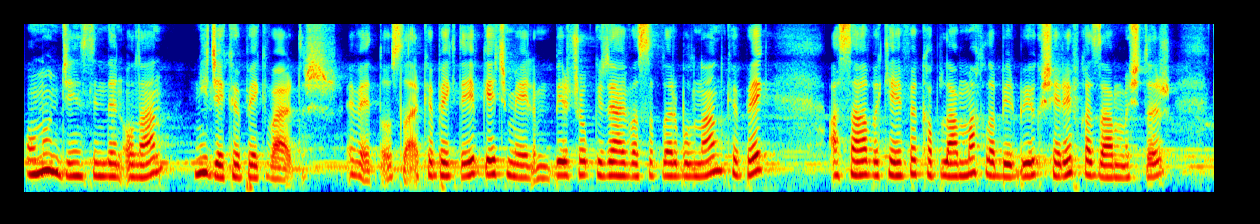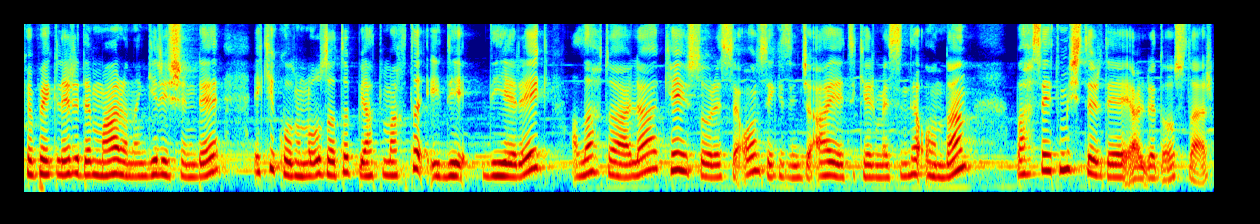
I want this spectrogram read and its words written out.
onun cinsinden olan nice köpek vardır. Evet dostlar köpek deyip geçmeyelim. Birçok güzel vasıfları bulunan köpek ashab-ı keyfe kapılanmakla bir büyük şeref kazanmıştır. Köpekleri de mağaranın girişinde iki kolunu uzatıp yatmakta idi diyerek Allah Teala Kehf suresi 18. ayeti kerimesinde ondan bahsetmiştir değerli dostlar.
